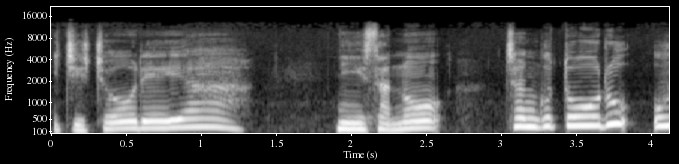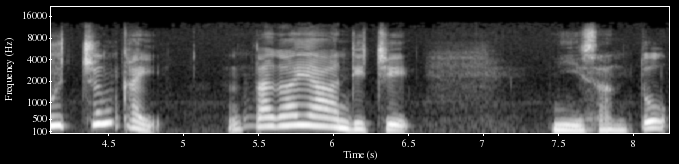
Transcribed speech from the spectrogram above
一朝礼や兄さんのちゃんぐとおるうちゅんかいたがやんりち兄さんと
